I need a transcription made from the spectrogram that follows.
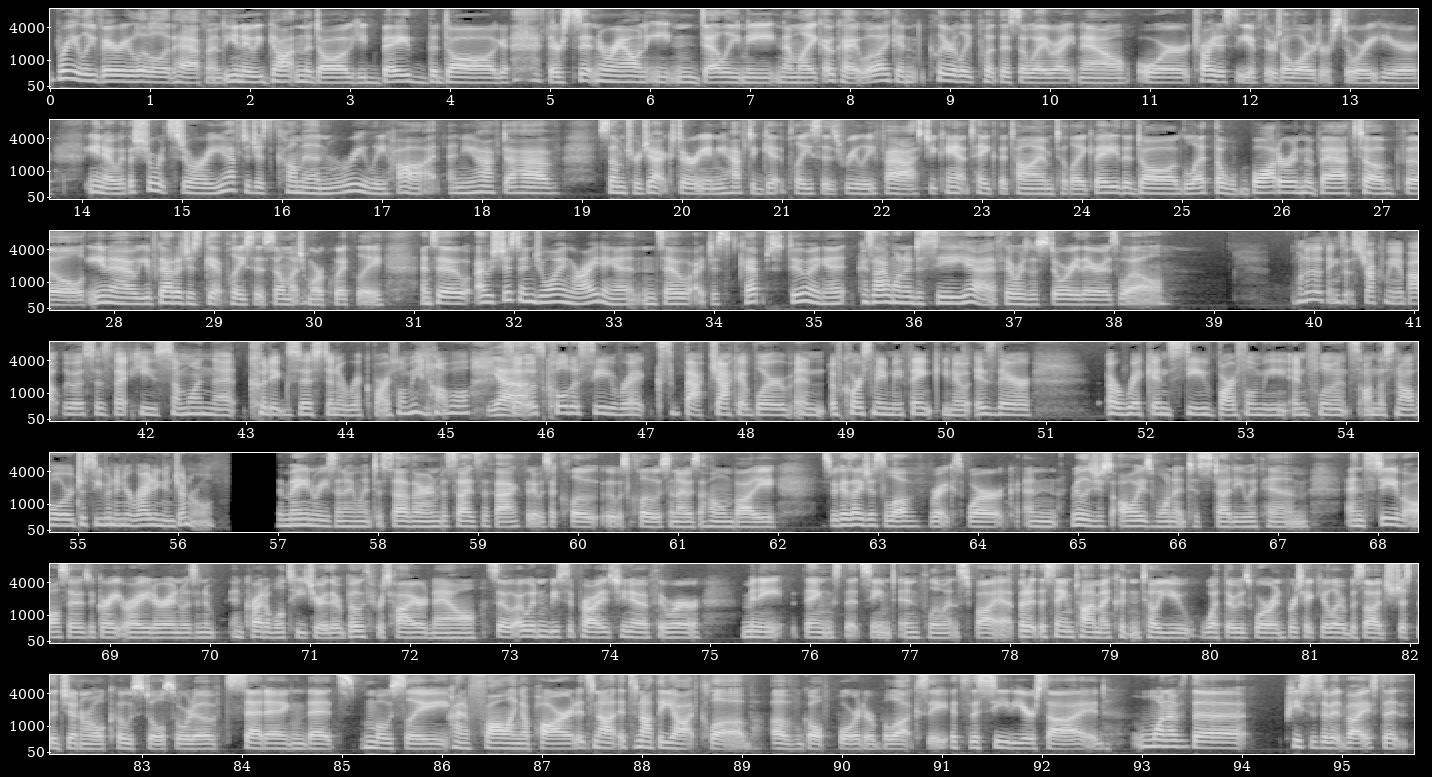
really very little had happened. You know, he'd gotten the dog, he'd bathed the dog, they're sitting around eating deli meat. And I'm like, okay, well, I can clearly put this away right now or try to see if there's a larger story here. You know, with a short story, you have to just come in really hot and you have to have some trajectory and you have to get places really fast. You can't take the time to like bathe the dog, let the water in the bathtub fill. You know, you've got to just get places so much more quickly. And so I was just enjoying writing it. And so I just kept doing it because I wanted to see, yeah, if there was a story there as well. One of the things that struck me about Lewis is that he's someone that could exist in a Rick Barthelme novel. Yes. So it was cool to see Rick's back jacket blurb. And of course, made me think, you know, is there a Rick and Steve Barthelme influence on this novel or just even in your writing in general? The main reason I went to Southern, besides the fact that it was a close, it was close, and I was a homebody, is because I just love Rick's work and really just always wanted to study with him. And Steve also is a great writer and was an incredible teacher. They're both retired now. So I wouldn't be surprised, you know, if there were many things that seemed influenced by it. But at the same time, I couldn't tell you what those were in particular, besides just the general coastal sort of setting that's mostly kind of falling apart. It's not it's not the yacht club of Gulfport or Biloxi. It's the seedier side. One of the pieces of advice that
